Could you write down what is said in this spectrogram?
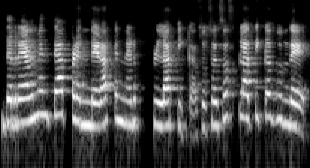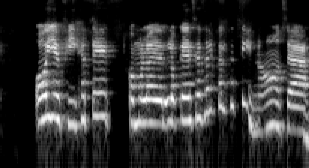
de realmente aprender a tener pláticas, o sea, esas pláticas donde, oye, fíjate como lo, lo, que decías del calcetín, ¿no? O sea,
